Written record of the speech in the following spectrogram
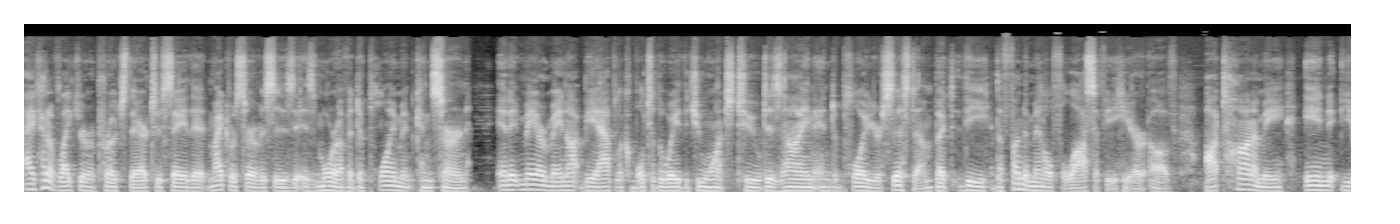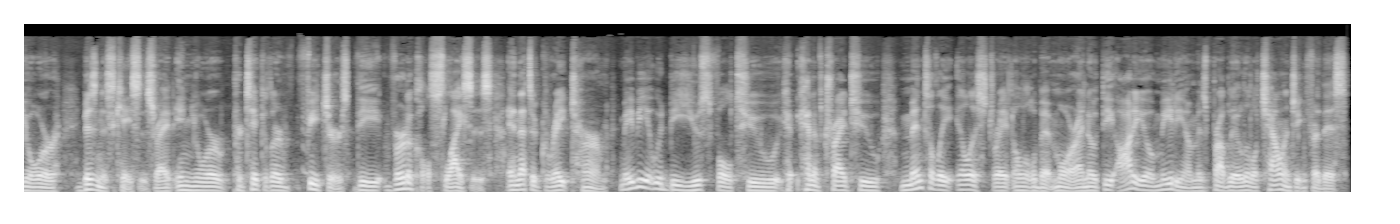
I kind of like your approach there to say that microservices is more of a deployment concern and it may or may not be applicable to the way that you want to design and deploy your system. But the, the fundamental philosophy here of autonomy in your business cases, right? In your particular features, the vertical slices, and that's a great term. Maybe it would be useful to kind of try to mentally illustrate a little bit more. I know the audio medium is probably a little challenging for this,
